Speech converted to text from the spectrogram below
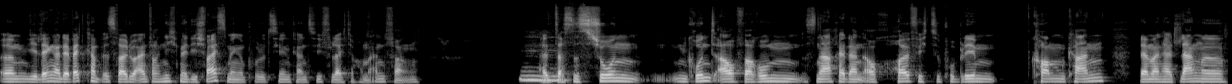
ähm, je länger der Wettkampf ist, weil du einfach nicht mehr die Schweißmenge produzieren kannst, wie vielleicht auch am Anfang. Also mhm. das ist schon ein Grund auch, warum es nachher dann auch häufig zu Problemen kommen kann, wenn man halt lange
